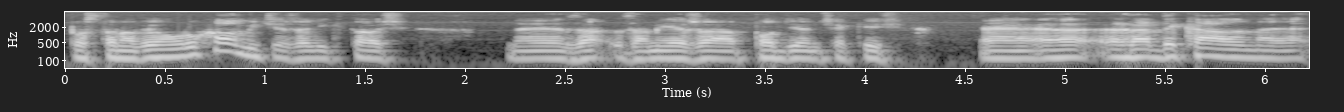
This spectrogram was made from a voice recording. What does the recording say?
postanowią uruchomić. Jeżeli ktoś za, zamierza podjąć jakieś radykalne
